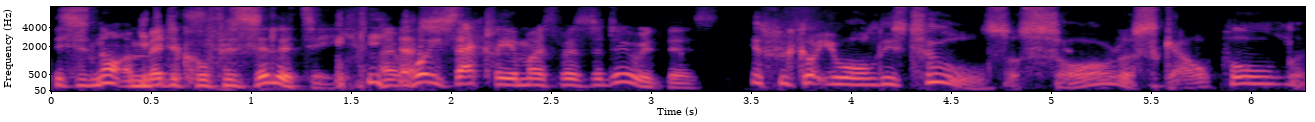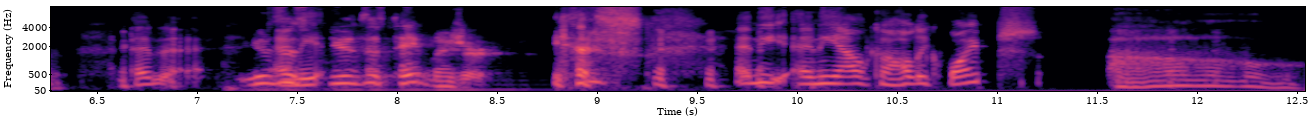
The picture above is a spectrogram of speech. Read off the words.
this is not a medical facility. Like, What exactly am I supposed to do with this?" Yes, we've got you all these tools: a saw, a scalpel. and, uh, Use any- this, use this tape measure. Yes. any any alcoholic wipes? Oh.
